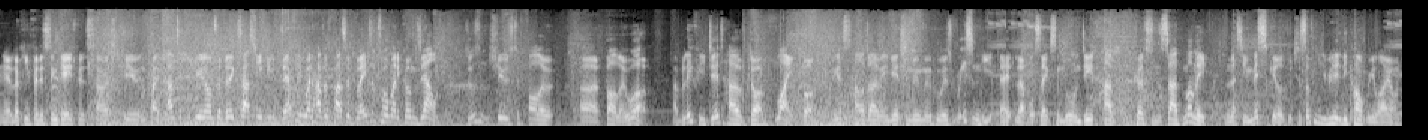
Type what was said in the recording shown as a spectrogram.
Yeah, looking for this engagement, Cyrus Q. In fact, lands a computer onto Vixachi, who definitely won't have his passive Blades of Torment comes down. Doesn't choose to follow uh, follow up. I believe he did have Dark Flight, but guess Tower Diving against Mumu, who has recently hit level 6 and will indeed have Curse of the Sad Mummy, unless he misskilled, which is something you really can't rely on.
